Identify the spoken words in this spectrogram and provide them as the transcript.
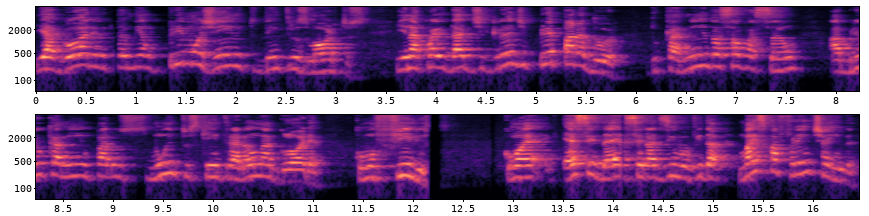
e agora ele também é um primogênito dentre os mortos, e na qualidade de grande preparador do caminho da salvação, abriu caminho para os muitos que entrarão na glória como filhos. Com essa ideia será desenvolvida mais para frente ainda,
